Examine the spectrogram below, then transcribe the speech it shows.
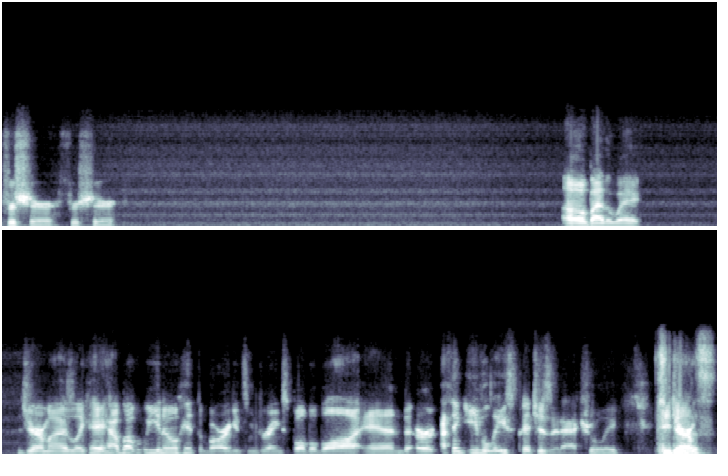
For sure, for sure. Oh, by the way, Jeremiah's like, hey, how about we, you know, hit the bar, get some drinks, blah blah blah, and or I think Ivelisse pitches it actually. She does.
